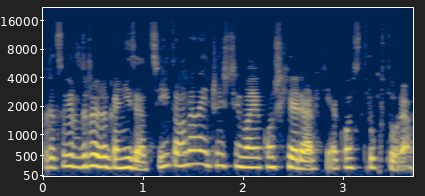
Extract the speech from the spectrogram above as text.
pracujesz w dużej organizacji, to ona najczęściej ma jakąś hierarchię, jakąś strukturę,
